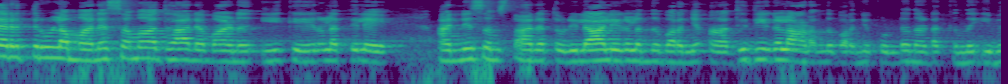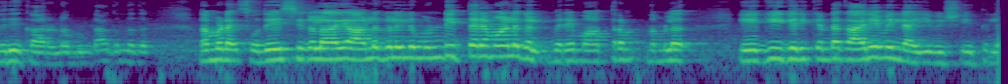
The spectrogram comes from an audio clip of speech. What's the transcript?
തരത്തിലുള്ള മനസമാധാനമാണ് ഈ കേരളത്തിലെ അന്യസംസ്ഥാന തൊഴിലാളികൾ എന്ന് പറഞ്ഞ് അതിഥികളാണെന്ന് പറഞ്ഞ് കൊണ്ട് നടക്കുന്ന ഇവർ കാരണം ഉണ്ടാകുന്നത് നമ്മുടെ സ്വദേശികളായ ആളുകളിലുമുണ്ട് ഇത്തരം ആളുകൾ. ഇവരെ മാത്രം നമ്മൾ ഏകീകരിക്കേണ്ട കാര്യമില്ല ഈ വിഷയത്തിൽ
